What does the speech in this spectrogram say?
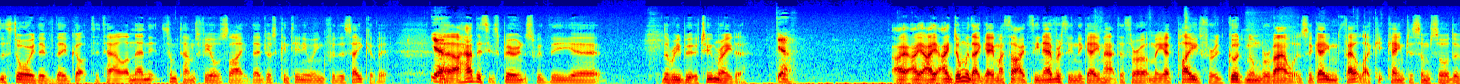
the story they've they've got to tell, and then it sometimes feels like they're just continuing for the sake of it. Yeah, Uh, I had this experience with the uh, the reboot of Tomb Raider. yeah, I, I, I, I done with that game. I thought I'd seen everything the game had to throw at me. I'd played for a good number of hours. The game felt like it came to some sort of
